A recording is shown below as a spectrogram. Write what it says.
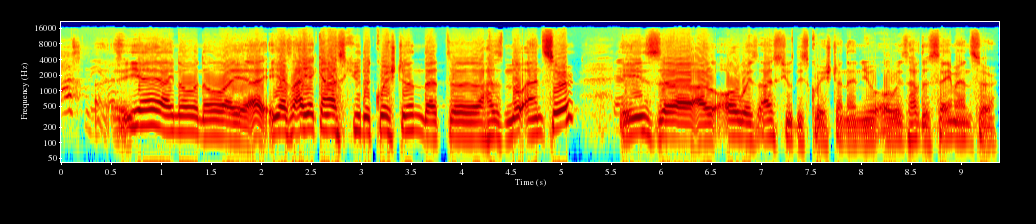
Ask me. Uh, yeah, I know. No, I, I, yes, I can ask you the question that uh, has no answer. Is uh, I'll always ask you this question, and you always have the same answer.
